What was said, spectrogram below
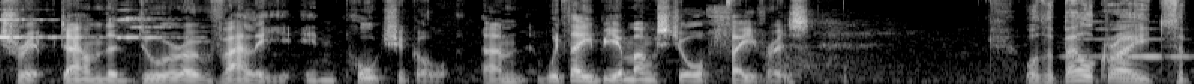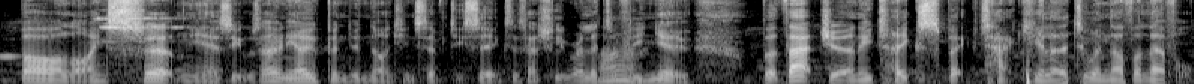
trip down the Douro Valley in Portugal. Um, would they be amongst your favourites? Well, the Belgrade to Bar line certainly is. It was only opened in 1976. It's actually relatively ah. new. But that journey takes spectacular to another level.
